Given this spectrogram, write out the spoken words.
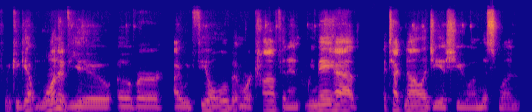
if we could get one of you over, I would feel a little bit more confident. We may have a technology issue on this one.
